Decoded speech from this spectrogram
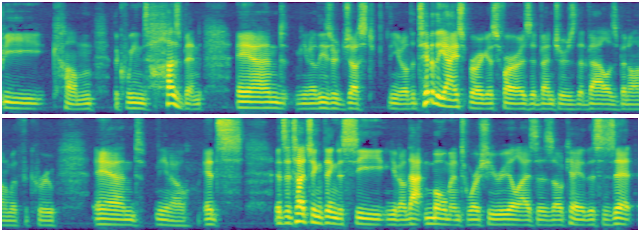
become the queen's husband. And, you know, these are just, you know, the tip of the iceberg as far as adventures that Val has been on with the crew. And, you know, it's it's a touching thing to see, you know, that moment where she realizes, okay, this is it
